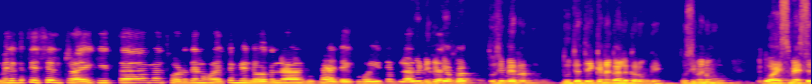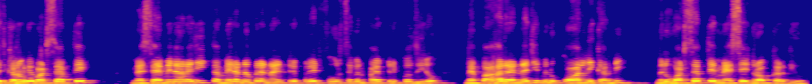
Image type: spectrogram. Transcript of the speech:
ਮਿਲਕ ਥਿਸਲ ਟਰਾਈ ਕੀਤਾ ਮੈਂ ਥੋੜੇ ਦਿਨ ਹੋਏ ਤੇ ਮੈਨੂੰ ਉਹਦੇ ਨਾਲ ਹੈਡੇਕ ਹੋਈ ਤੇ ਬਲੱਡ ਕੋਈ ਨਹੀਂ ਜੀ ਆਪਾਂ ਤੁਸੀਂ ਮੇਰੇ ਨਾਲ ਦੂਜੇ ਤਰੀਕੇ ਨਾਲ ਗੱਲ ਕਰੋਗੇ ਤੁਸੀਂ ਮੈਨੂੰ ਵੌਇਸ ਮੈਸੇਜ ਕਰੋਗੇ WhatsApp ਤੇ ਮੈਂ ਸੈਮੀਨਾਰ ਹੈ ਜੀ ਤਾਂ ਮੇਰਾ ਨੰਬਰ ਹੈ 9888475000 ਮੈਂ ਬਾਹਰ ਰਹਿਣਾ ਜੀ ਮੈਨੂੰ ਕਾਲ ਨਹੀਂ ਕਰਨੀ ਮੈਨੂੰ WhatsApp ਤੇ ਮੈਸੇਜ ਡ੍ਰੌਪ ਕਰ ਦਿਓ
